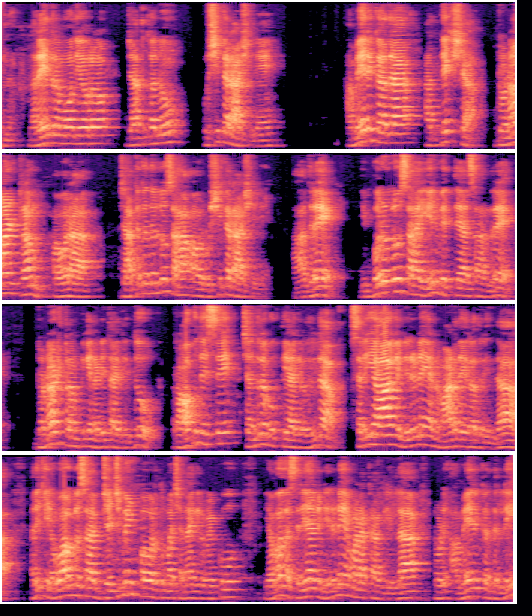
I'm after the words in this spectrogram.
ನರೇಂದ್ರ ಮೋದಿಯವರು ಜಾತಕನು ಕೃಷಿಕ ರಾಶಿನೇ. ಅಮೆರಿಕದ ಅಧ್ಯಕ್ಷ ಡೊನಾಲ್ಡ್ ಟ್ರಂಪ್ ಅವರ ಜಾತಕದಲ್ಲೂ ಸಹ ಅವರು ವೃಷಿಕ ರಾಶಿನೇ. ಆದರೆ ಇಬ್ಬರಲ್ಲೂ ಸಹ ಏನು ವ್ಯತ್ಯಾಸ ಅಂದ್ರೆ ಡೊನಾಲ್ಡ್ ಟ್ರಂಪ್ಗೆ ನಡೀತಾ ಇದ್ದಿದ್ದು ರಾಹುದೆಸೆ ಚಂದ್ರಭುಕ್ತಿ ಆಗಿರೋದ್ರಿಂದ ಸರಿಯಾಗಿ ನಿರ್ಣಯ ಮಾಡದೇ ಇರೋದ್ರಿಂದ ಅದಕ್ಕೆ ಯಾವಾಗಲೂ ಸಹ ಜಡ್ಜ್ಮೆಂಟ್ ಪವರ್ ತುಂಬಾ ಚೆನ್ನಾಗಿರಬೇಕು. ಯಾವಾಗ ಸರಿಯಾಗಿ ನಿರ್ಣಯ ಮಾಡೋಕ್ಕಾಗಲಿಲ್ಲ. ನೋಡಿ ಅಮೆರಿಕದಲ್ಲಿ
